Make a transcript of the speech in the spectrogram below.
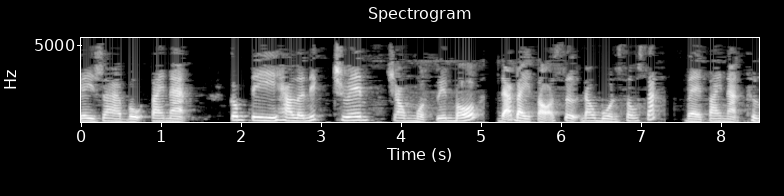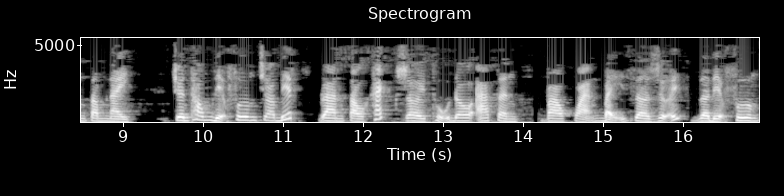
gây ra vụ tai nạn. Công ty Hellenic Train trong một tuyên bố đã bày tỏ sự đau buồn sâu sắc về tai nạn thương tâm này. Truyền thông địa phương cho biết đoàn tàu khách rời thủ đô Athens vào khoảng 7 giờ rưỡi giờ địa phương,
